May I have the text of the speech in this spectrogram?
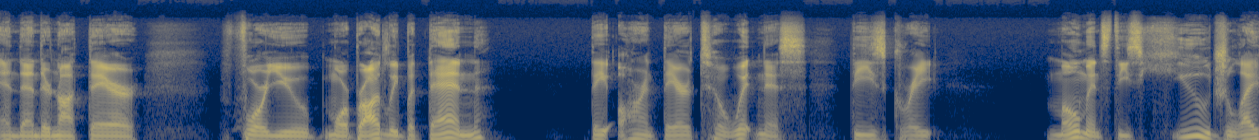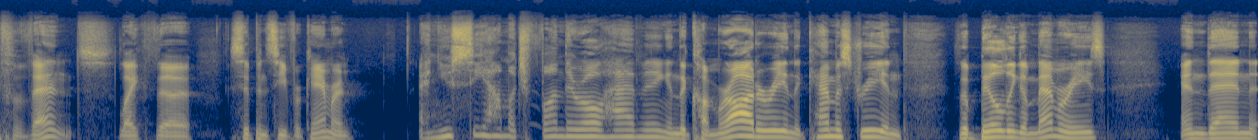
and then they're not there for you more broadly, but then they aren't there to witness these great moments, these huge life events like the sip and see for Cameron. And you see how much fun they're all having and the camaraderie and the chemistry and the building of memories. And then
